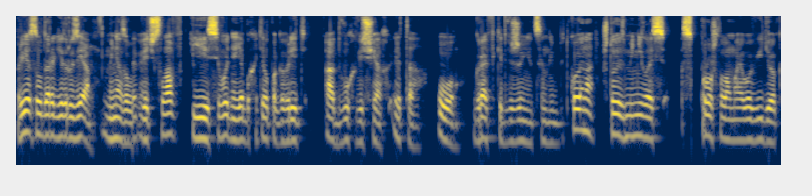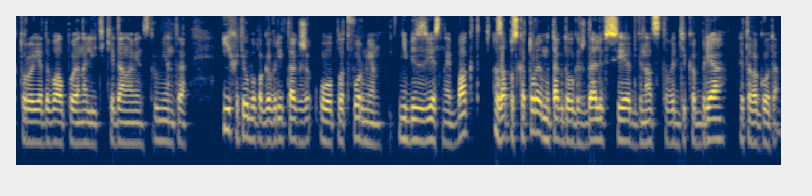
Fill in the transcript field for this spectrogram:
Приветствую, дорогие друзья! Меня зовут Вячеслав, и сегодня я бы хотел поговорить о двух вещах. Это о графике движения цены биткоина, что изменилось с прошлого моего видео, которое я давал по аналитике данного инструмента. И хотел бы поговорить также о платформе небезызвестной BACT, запуск которой мы так долго ждали все 12 декабря этого года.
